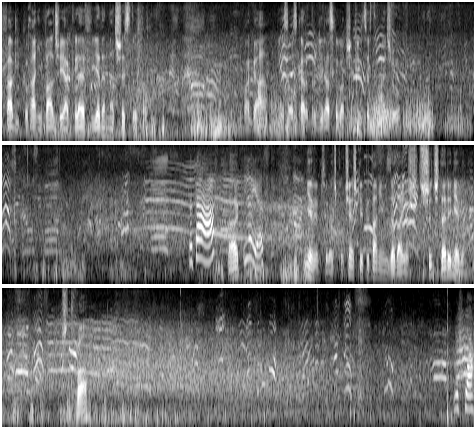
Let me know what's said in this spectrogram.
Fabik, kochani, walczy jak lew, 1 na 300. Uwaga, jest Oskar drugi raz chyba przy piłce w tym meczu. Tak? ile jest? Nie wiem, córeczko. Ciężkie pytanie mi zadajesz. 3, 4, nie wiem. Czy 2? Wyszła.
